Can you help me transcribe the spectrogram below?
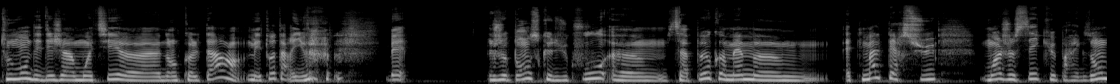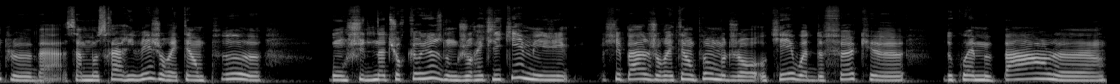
tout le monde est déjà à moitié euh, dans le coltard, mais toi t'arrives. ben, je pense que du coup, euh, ça peut quand même euh, être mal perçu. Moi, je sais que par exemple, euh, bah, ça me serait arrivé, j'aurais été un peu. bon, je suis de nature curieuse, donc j'aurais cliqué, mais je sais pas, j'aurais été un peu en mode genre, ok, what the fuck, de quoi elle me parle,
